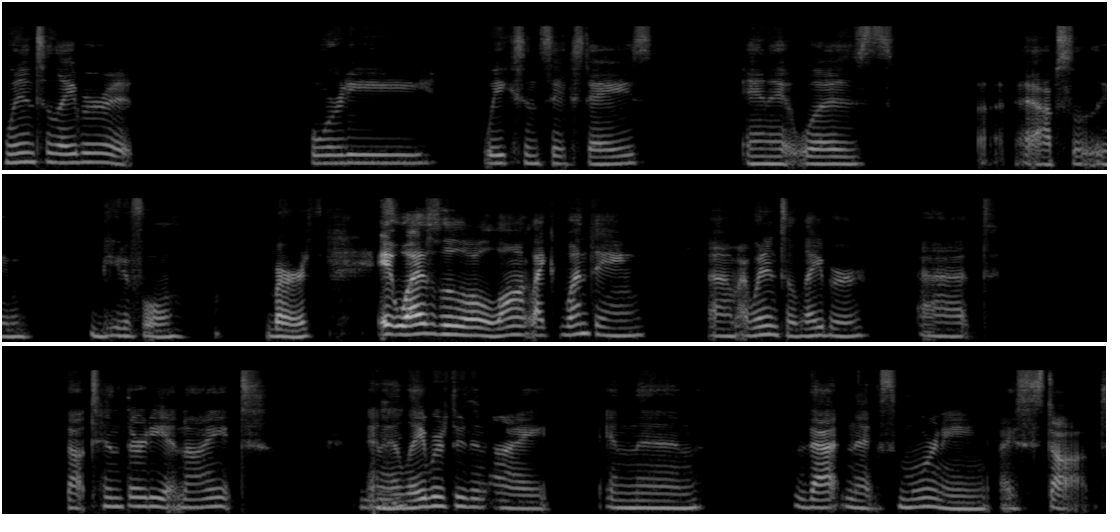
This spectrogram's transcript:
went into labor at 40 weeks and six days, and it was absolutely beautiful birth. It was a little long. Like one thing, um, I went into labor at about ten thirty at night mm-hmm. and I mm-hmm. labored through the night. And then that next morning, I stopped.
